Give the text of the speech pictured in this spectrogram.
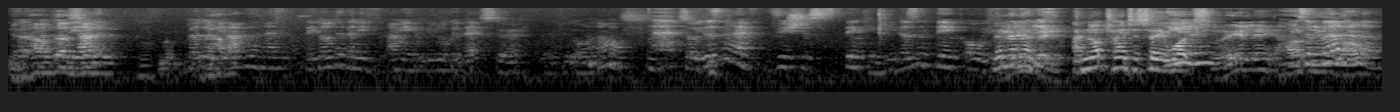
But- how but on does the other- hmm? But on the other hand, they don't have any. I mean, if you look at Dexter, as you all know, so he doesn't have vicious thinking. He doesn't think, oh, if No, no, no, no. Really? I'm not trying to say what. Really? How He's do a you know? murderer.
